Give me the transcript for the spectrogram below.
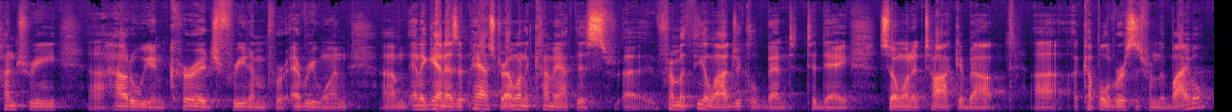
country? Uh, how do we encourage freedom for everyone? Um, and again, as a pastor, I want to come at this uh, from a theological bent today. So I want to talk about uh, a couple of verses from the Bible.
